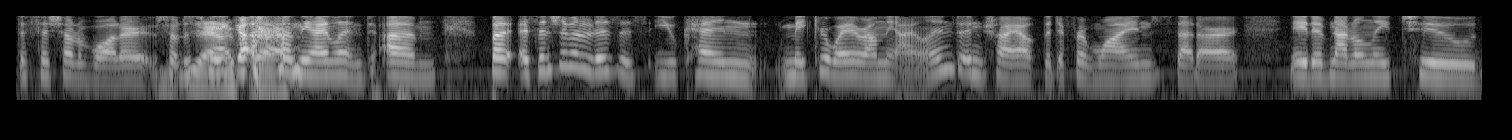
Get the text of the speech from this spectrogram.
the fish out of water, so to Yes, speak, yeah. on the island. Um, but essentially, what it is is you can make your way around the island and try out the different wines that are native not only to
